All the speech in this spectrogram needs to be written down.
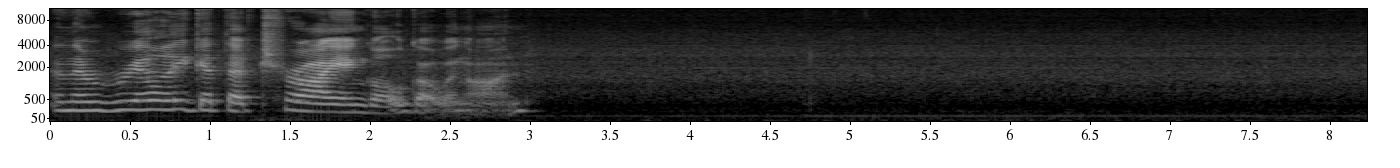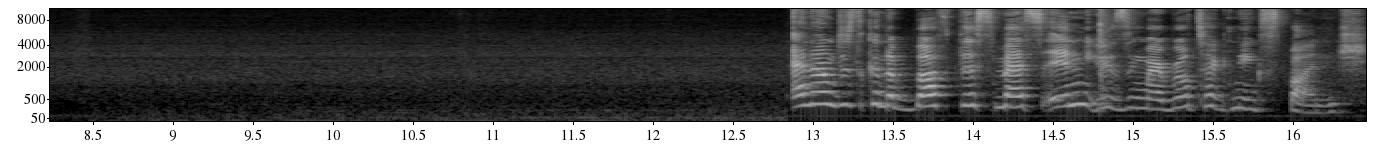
And then really get that triangle going on. And I'm just gonna buff this mess in using my Real Technique sponge.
